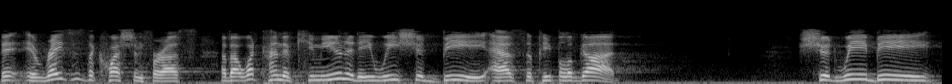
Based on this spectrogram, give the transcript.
it, it, raises the question for us about what kind of community we should be as the people of God. Should we be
